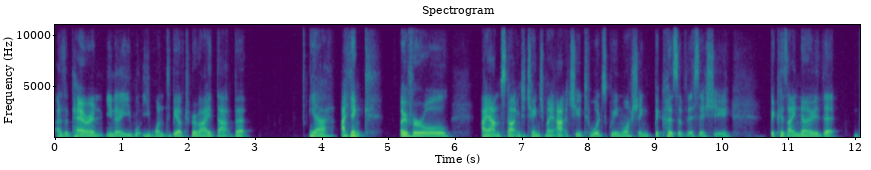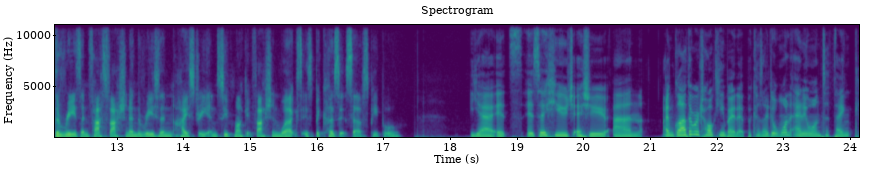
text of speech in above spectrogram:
as a parent you know you you want to be able to provide that. But yeah, I think overall, I am starting to change my attitude towards greenwashing because of this issue, because I know that the reason fast fashion and the reason high street and supermarket fashion works is because it serves people. Yeah, it's it's a huge issue and I'm glad that we're talking about it because I don't want anyone to think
